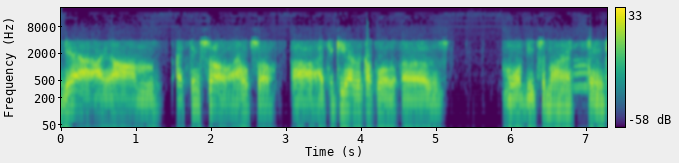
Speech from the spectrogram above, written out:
Yeah, I um, I think so. I hope so. Uh, I think he has a couple of more beats of mine. I think.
